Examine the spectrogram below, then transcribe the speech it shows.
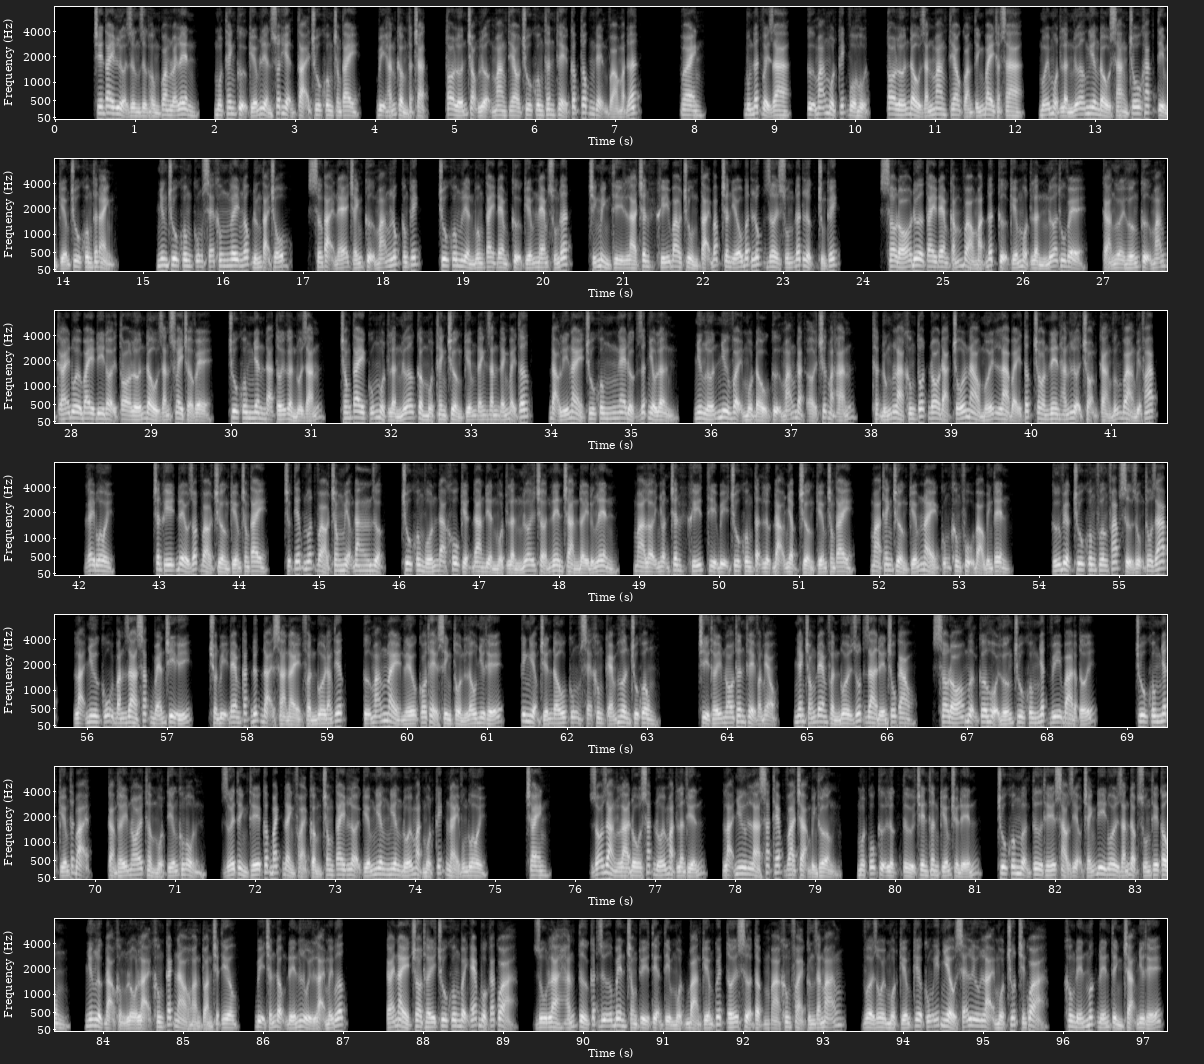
Trên tay lửa rừng rừng hồng quang lóe lên, một thanh cự kiếm liền xuất hiện tại chu không trong tay, bị hắn cầm thật chặt, to lớn trọng lượng mang theo chu không thân thể cấp tốc nện vào mặt đất. Vê anh bùn đất vẩy ra, cự mãng một kích vô hụt, to lớn đầu rắn mang theo quán tính bay thật xa, mới một lần nữa nghiêng đầu sang chỗ khác tìm kiếm chu không thân ảnh nhưng chu không cũng sẽ không ngây ngốc đứng tại chỗ, sớm tại né tránh cự mãng lúc công kích, chu không liền buông tay đem cự kiếm ném xuống đất, chính mình thì là chân khí bao trùm tại bắp chân yếu bất lúc rơi xuống đất lực trùng kích. Sau đó đưa tay đem cắm vào mặt đất cự kiếm một lần nữa thu về, cả người hướng cự mãng cái đuôi bay đi đợi to lớn đầu rắn xoay trở về, chu không nhân đã tới gần đuôi rắn, trong tay cũng một lần nữa cầm một thanh trường kiếm đánh rắn đánh bậy tớp đạo lý này chu không nghe được rất nhiều lần, nhưng lớn như vậy một đầu cự mãng đặt ở trước mặt hắn, thật đúng là không tốt đo đạc chỗ nào mới là bậy tớp cho nên hắn lựa chọn càng vững vàng biện pháp. Gây đôi chân khí đều rót vào trường kiếm trong tay, trực tiếp nuốt vào trong miệng đan dược, chu không vốn đã khô kiệt đan điền một lần nữa trở nên tràn đầy đứng lên, mà lợi nhuận chân khí thì bị chu không tận lực đạo nhập trường kiếm trong tay, mà thanh trường kiếm này cũng không phụ bảo binh tên. Cứ việc chu không phương pháp sử dụng thô giáp, lại như cũ bắn ra sắc bén chi ý, chuẩn bị đem cắt đứt đại xà này phần đuôi đáng tiếc, cự mãng này nếu có thể sinh tồn lâu như thế, kinh nghiệm chiến đấu cũng sẽ không kém hơn chu không. Chỉ thấy nó thân thể và mẹo nhanh chóng đem phần đuôi rút ra đến chỗ cao, sau đó mượn cơ hội hướng chu không nhất vĩ ba đập tới. Chu không nhất kiếm thất bại, cảm thấy nói thầm một tiếng không ổn dưới tình thế cấp bách đành phải cầm trong tay lợi kiếm nghiêng nghiêng đối mặt một kích này vung đôi. Tranh rõ ràng là đồ sắt đối mặt lân phiến, lại như là sắt thép va chạm bình thường, một cỗ cự lực từ trên thân kiếm chuyển đến, chu không mượn tư thế xảo diệu tránh đi đôi rắn đập xuống thế công, nhưng lực đạo khổng lồ lại không cách nào hoàn toàn triệt tiêu, bị chấn động đến lùi lại mấy bước. Cái này cho thấy chu không bệnh ép buộc các quả, dù là hắn từ cất giữ bên trong tùy tiện tìm một bản kiếm quyết tới sửa tập mà không phải cứng rắn mãng, vừa rồi một kiếm kia cũng ít nhiều sẽ lưu lại một chút chiến quả, không đến mức đến tình trạng như thế.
